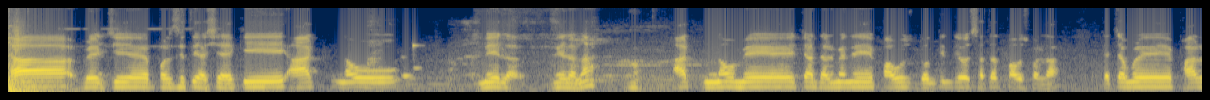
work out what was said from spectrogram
ह्या वेळची परिस्थिती अशी आहे की आठ नऊ मेला मेला ना? आठ नऊ मेच्या दरम्यान पाऊस दोन तीन दिवस सतत पाऊस पडला. त्याच्यामुळे फार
